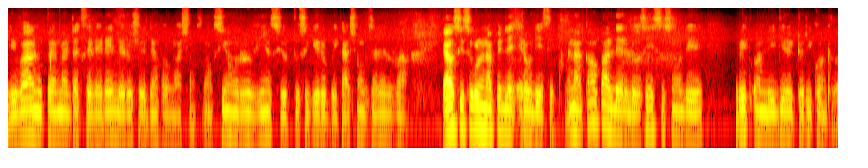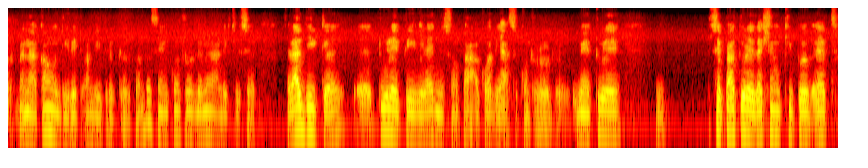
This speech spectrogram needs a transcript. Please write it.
il va nous permettre d'accélérer les recherches d'informations. Donc, si on revient sur tout ce qui est réplication, vous allez le voir. Il y a aussi ce que l'on appelle les RODC. Maintenant, quand on parle des RODC, ce sont des Read Only Directory Control. Maintenant, quand on dit Read Only Directory Control, c'est un contrôle de main en lecture seule. Cela dit que euh, tous les privilèges ne sont pas accordés à ce contrôleur, ou bien tous les, c'est pas toutes les actions qui peuvent être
